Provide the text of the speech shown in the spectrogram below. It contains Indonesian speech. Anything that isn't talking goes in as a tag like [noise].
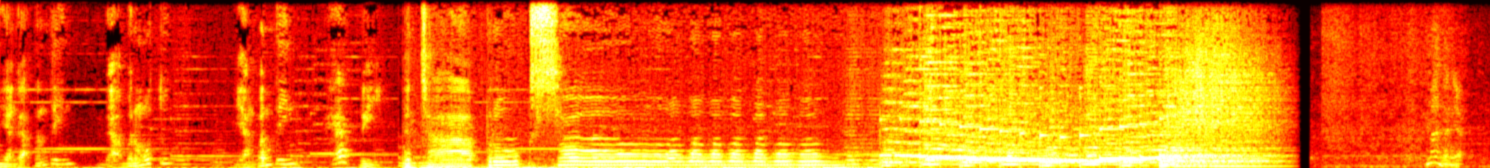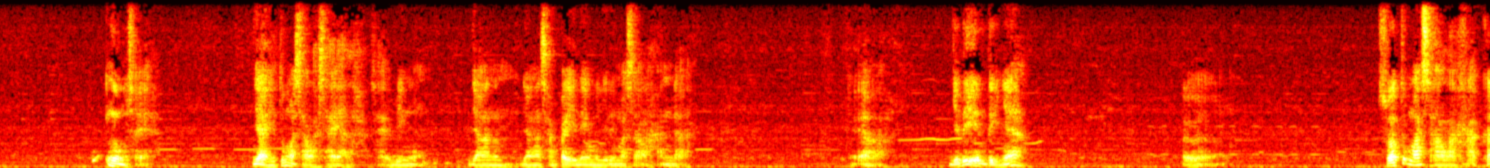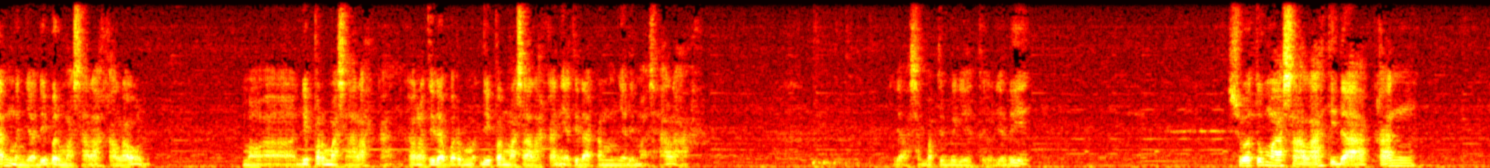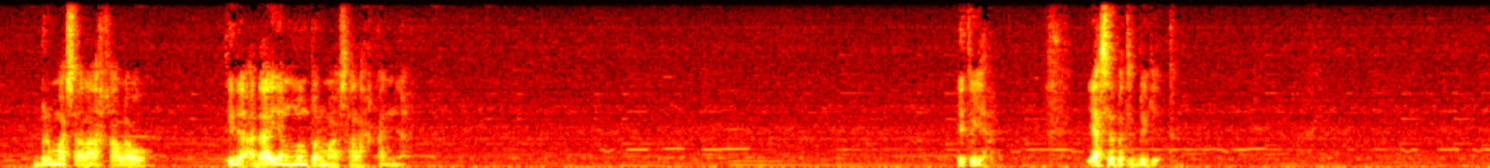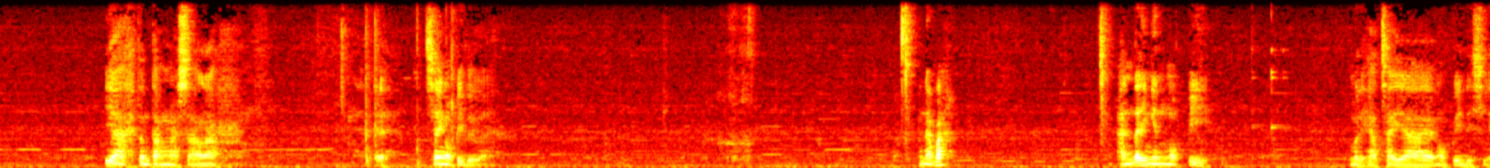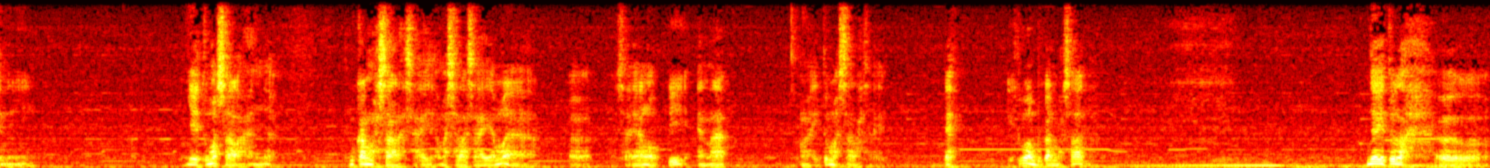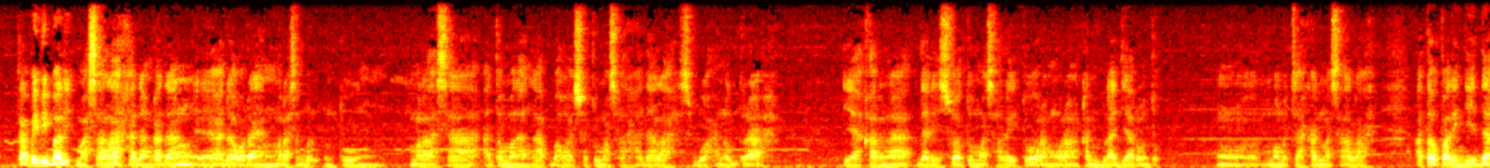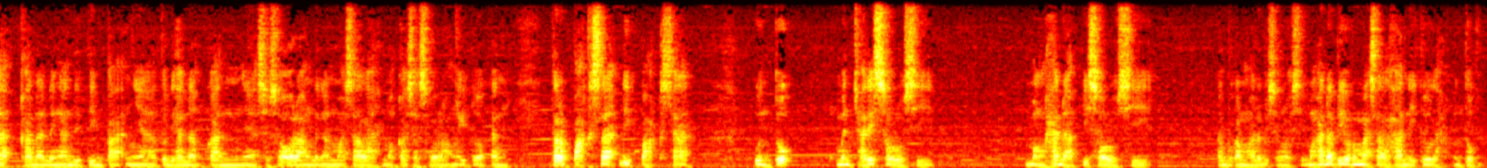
yang gak penting, gak bermutu. Yang penting happy. Wow, wow. Mana ya? Bingung saya. Ya itu masalah saya lah, saya bingung. Jangan jangan sampai ini menjadi masalah Anda. Ya. Jadi intinya eh, suatu masalah akan menjadi bermasalah kalau dipermasalahkan. Kalau tidak dipermasalahkan ya tidak akan menjadi masalah. Ya seperti begitu. Jadi suatu masalah tidak akan bermasalah kalau tidak ada yang mempermasalahkannya. Itu ya. Ya seperti begitu. Ya tentang masalah. Eh, saya ngopi dulu. Kenapa? Anda ingin ngopi? Melihat saya ngopi di sini. Ya itu masalah anda bukan masalah saya. Masalah saya mah eh, saya ngopi enak. Nah itu masalah saya. Eh itu mah bukan masalah. Ya itulah eh, tapi di balik masalah kadang-kadang ya, ada orang yang merasa beruntung merasa atau menganggap bahwa suatu masalah adalah sebuah anugerah. Ya karena dari suatu masalah itu orang-orang akan belajar untuk eh, memecahkan masalah. Atau paling tidak karena dengan ditimpanya atau dihadapkannya seseorang dengan masalah maka seseorang itu akan terpaksa dipaksa untuk mencari solusi menghadapi solusi bukan menghadapi solusi menghadapi permasalahan itulah untuk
